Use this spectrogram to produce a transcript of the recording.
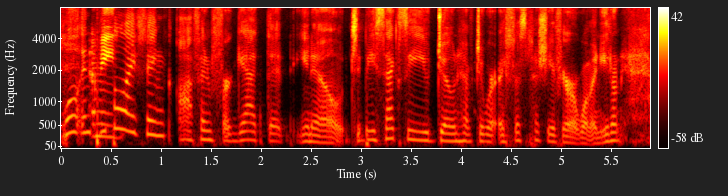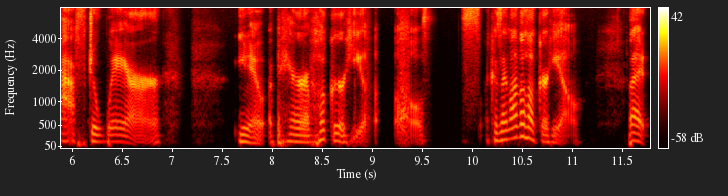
Well, and I mean- people, I think, often forget that, you know, to be sexy, you don't have to wear, especially if you're a woman, you don't have to wear, you know, a pair of hooker heels because I love a hooker heel. But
